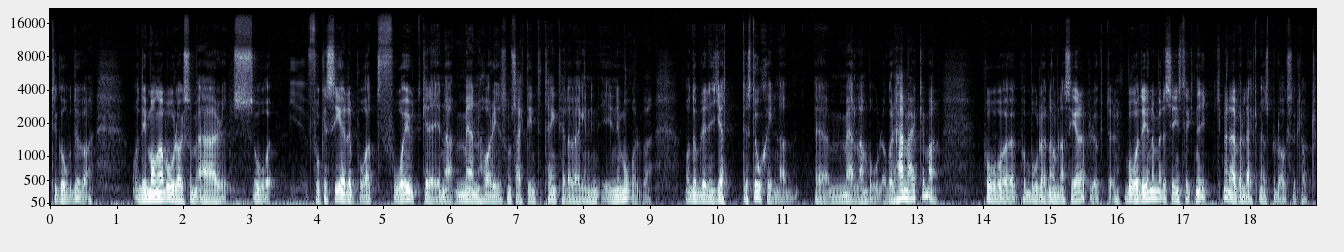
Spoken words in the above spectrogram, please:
till godo. Va? Och det är många bolag som är så fokuserade på att få ut grejerna men har som sagt inte tänkt hela vägen in, in i mål. Va? Och då blir det en jättestor skillnad eh, mellan bolag. Och det här märker man på, på bolag när de lanserar produkter. Både inom medicinsk teknik men även läkemedelsbolag såklart.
